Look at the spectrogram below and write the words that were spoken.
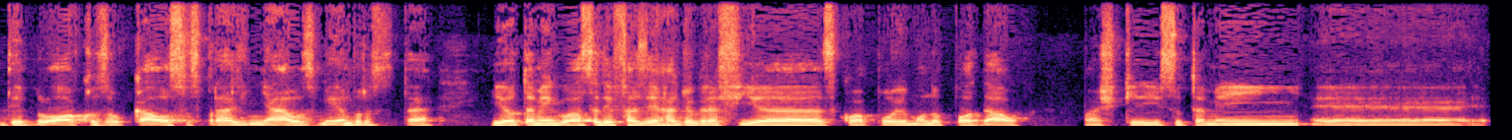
de blocos ou calços para alinhar os membros, tá? E eu também gosto de fazer radiografias com apoio monopodal. Acho que isso também é,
